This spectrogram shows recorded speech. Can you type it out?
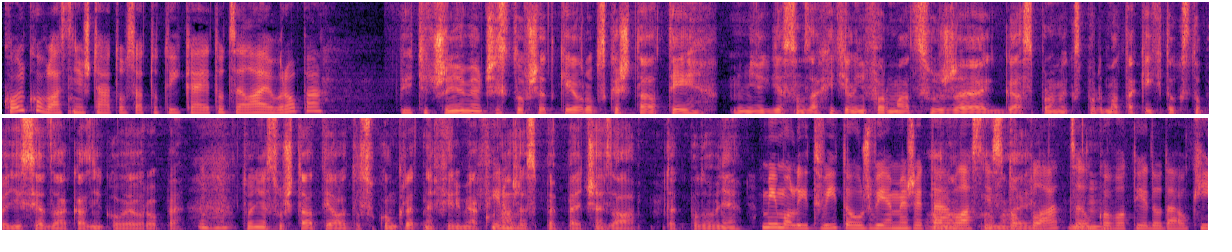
Koľko vlastne štátov sa to týka? Je to celá Európa? Viete čo, neviem, či to všetky európske štáty. Niekde som zachytil informáciu, že Gazprom Export má takýchto 150 zákazníkov v Európe. Uh-huh. To nie sú štáty, ale to sú konkrétne firmy, ako náš SPP, ČES a tak podobne. Mimo Litvy, to už vieme, že tá ano, vlastne ano, stopla hej. celkovo uh-huh. tie dodávky.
